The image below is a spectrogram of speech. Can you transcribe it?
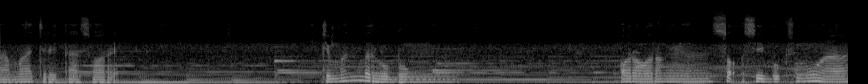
nama cerita sore. Cuman berhubung orang-orangnya sok sibuk semua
